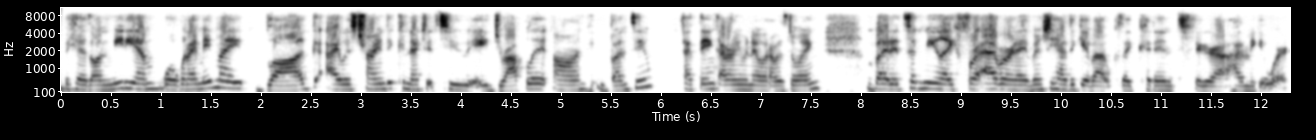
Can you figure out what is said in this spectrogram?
because on Medium, well, when I made my blog, I was trying to connect it to a droplet on Ubuntu. I think I don't even know what I was doing, but it took me like forever and I eventually had to give up because I couldn't figure out how to make it work.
